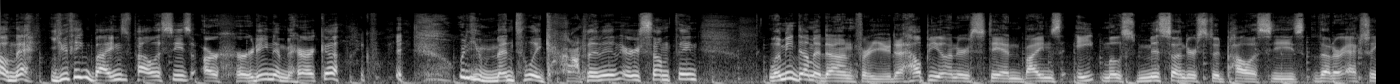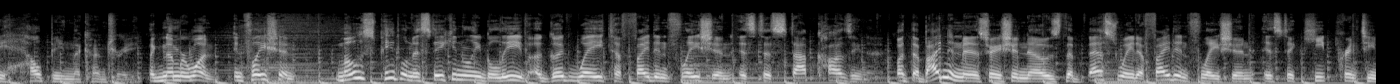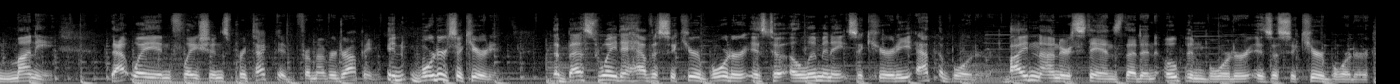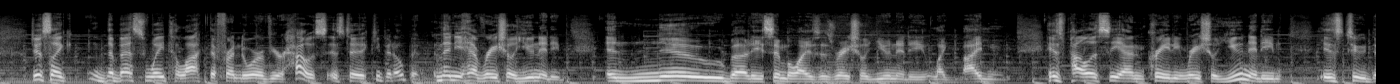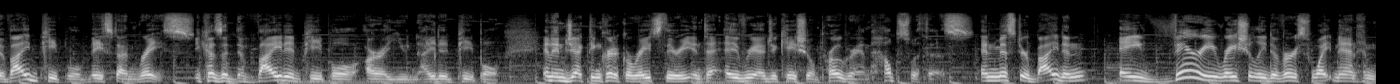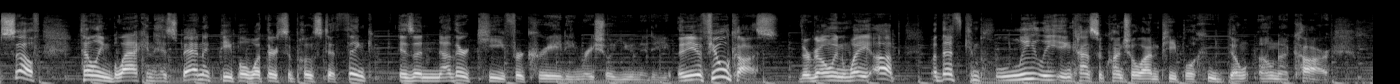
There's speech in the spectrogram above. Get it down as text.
Oh man, you think Biden's policies are hurting America? Like, what are you, mentally competent or something? Let me dumb it down for you to help you understand Biden's eight most misunderstood policies that are actually helping the country. Like number one, inflation. Most people mistakenly believe a good way to fight inflation is to stop causing it. But the Biden administration knows the best way to fight inflation is to keep printing money. That way inflation's protected from ever dropping. In border security, the best way to have a secure border is to eliminate security at the border. Biden understands that an open border is a secure border, just like the best way to lock the front door of your house is to keep it open. And then you have racial unity, and nobody symbolizes racial unity like Biden. His policy on creating racial unity is to divide people based on race because a divided people are a united people. And injecting critical race theory into every educational program helps with this. And Mr. Biden, a very racially diverse white man himself, telling black and Hispanic people what they're supposed to think is another key for creating racial unity. Then you have fuel costs. They're going way up, but that's completely inconsequential on people who don't own a car.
